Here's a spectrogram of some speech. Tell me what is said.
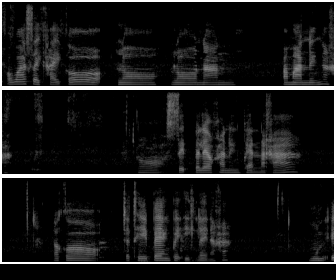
เพราะว่าใส่ไข่ก็รอรอนานประมาณนึงอะค่ะ ก็เสร็จไปแล้วค่ะหนึ่งแผ่นนะคะ แล้วก็จะเทแป้งไปอีกเลยนะคะ หมุนเอ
